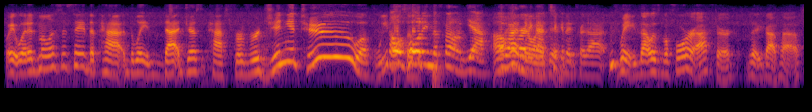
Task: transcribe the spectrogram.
Wait, what did Melissa say? The pa- the wait that just passed for Virginia too. We Oh, holding the phone. Yeah. Oh, Oh, I I've already no got idea. ticketed for that. Wait, that was before or after that it got passed?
